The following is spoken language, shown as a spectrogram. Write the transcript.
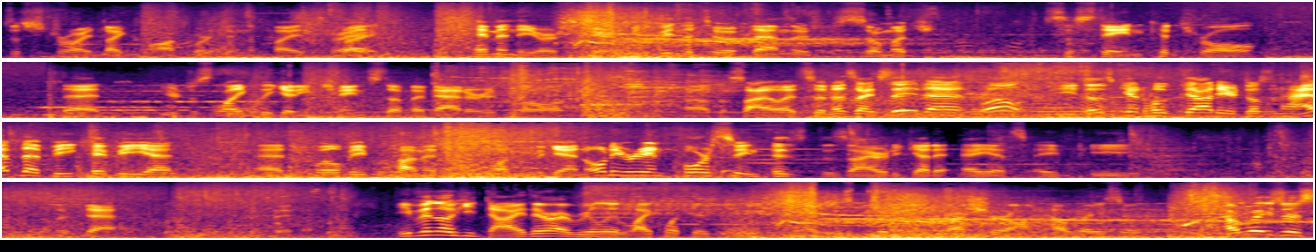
destroyed by clockwork in the fights, right? Right. Him and the Earth Spirit. Between the two of them, there's just so much sustained control that you're just likely getting chain stuff by batteries call uh, the silence. And as I say that, well, he does get hooked out here, doesn't have that BKB yet, and will be punished once again, only reinforcing his desire to get it ASAP. Another death. Even though he died there, I really like what they're doing. Like just putting the pressure on Hellraiser. Hellraiser's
